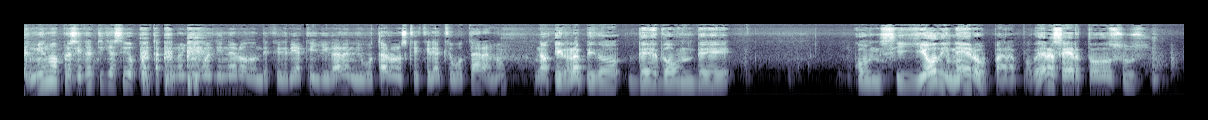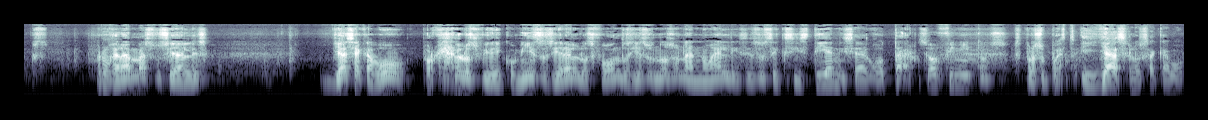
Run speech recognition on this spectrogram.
el mismo presidente ya se dio cuenta que no llegó el dinero donde quería que llegaran y votaron los que quería que votaran, ¿no? No, y rápido, de donde consiguió dinero para poder hacer todos sus pues, programas sociales, ya se acabó, porque eran los fideicomisos y eran los fondos, y esos no son anuales, esos existían y se agotaron. Son finitos. Pues, por supuesto, y ya se los acabó.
